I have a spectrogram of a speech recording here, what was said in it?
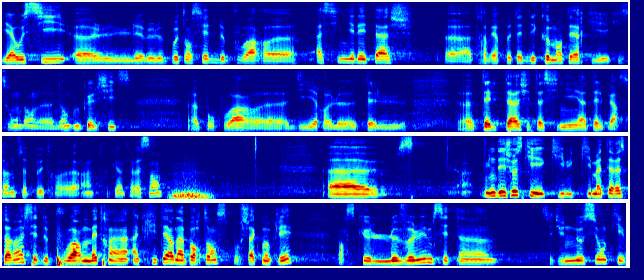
Il y a aussi le, potentiel de pouvoir assigner les tâches à travers peut-être des commentaires qui, sont dans, Google Sheets pour pouvoir dire le, telle tâche est assignée à telle personne. Ça peut être un truc intéressant. Euh, une des choses qui, m'intéresse pas mal, c'est de pouvoir mettre un, critère d'importance pour chaque mot-clé, parce que le volume, c'est un, une notion qui,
